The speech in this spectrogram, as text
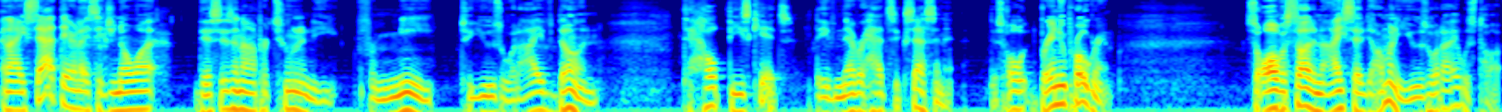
And I sat there and I said, you know what? This is an opportunity for me to use what I've done to help these kids. They've never had success in it. This whole brand new program. So all of a sudden, I said, I'm going to use what I was taught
